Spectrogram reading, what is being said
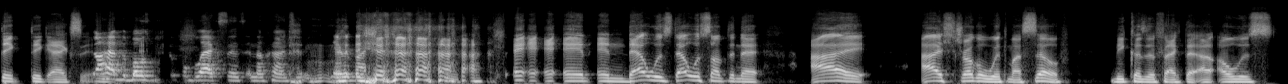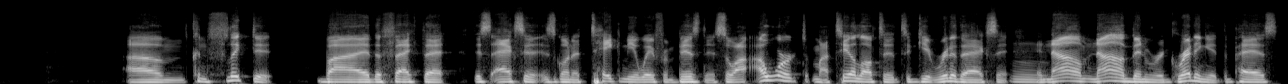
thick, thick accent. Y'all have the most beautiful black sense in the country. and, and, and and that was that was something that I I struggle with myself because of the fact that I, I was um conflicted by the fact that this accent is going to take me away from business. So I, I, worked my tail off to to get rid of the accent, mm. and now I'm now I've been regretting it the past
